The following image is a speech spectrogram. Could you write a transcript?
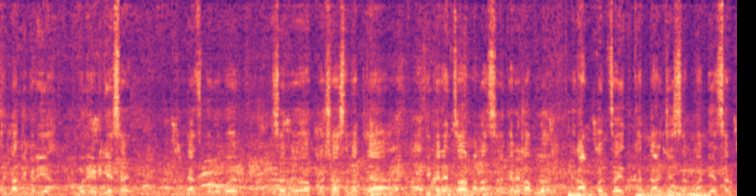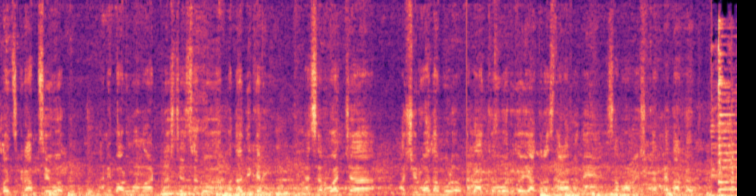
जिल्हाधिकारी अमोल येडगे साहेब त्याचबरोबर सर्व प्रशासनातल्या अधिकाऱ्यांचा मला सहकार्य लाभलं. ग्रामपंचायत खंदाळचे सन्मान्य सरपंच ग्रामसेवक आणि बाळूमामा ट्रस्टच्या सर्व पदाधिकारी या सर्वांच्या आशीर्वादामुळं मला क वर्ग यात्रास्थळामध्ये समावेश करण्यात आलं.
